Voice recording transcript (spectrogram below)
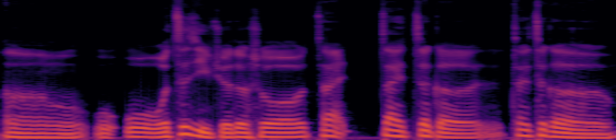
呃我我我自己觉得说在在这个在这个。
